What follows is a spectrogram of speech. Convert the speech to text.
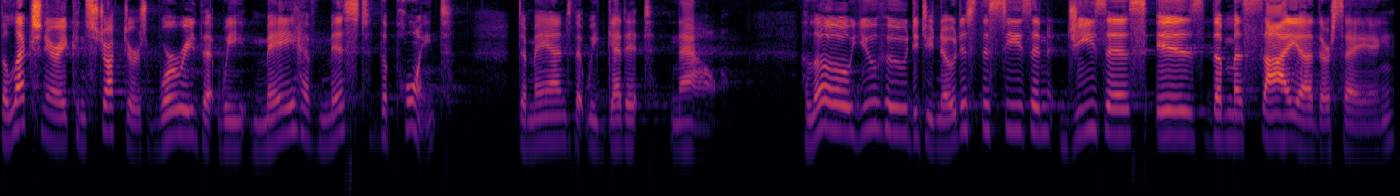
The lectionary constructors, worried that we may have missed the point, demand that we get it now. Hello, you who, did you notice this season? Jesus is the Messiah, they're saying.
